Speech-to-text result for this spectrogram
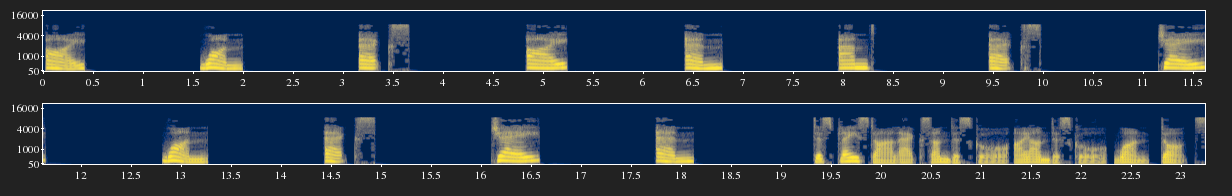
i 1 x i n and x j 1 x j n display style x underscore i underscore one dots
